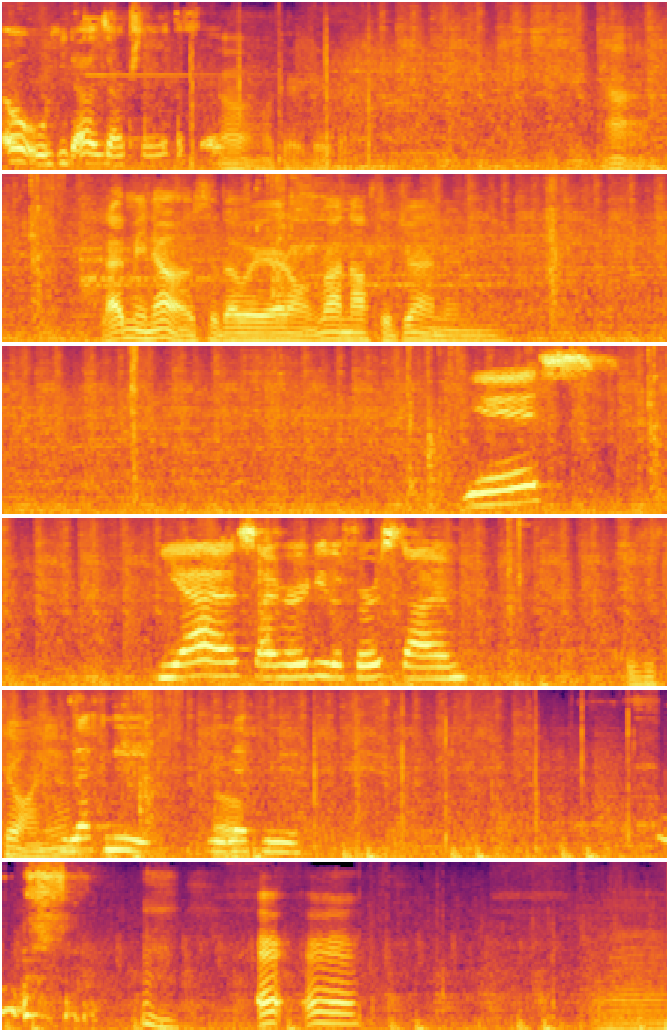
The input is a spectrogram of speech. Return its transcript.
Oh, he does actually. What the fuck? Oh, okay, okay. okay. Ah. Let me know so that way I don't run off the gen and. Yes. Yes, I heard you the first time. Is he still on You you? left me. You Oh. left me. Er, er. Uh,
